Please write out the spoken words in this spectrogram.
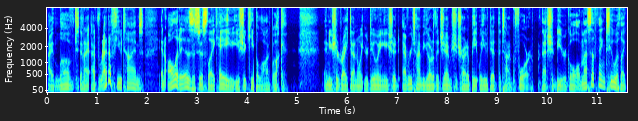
I loved and I, have read a few times. And all it is is just like, hey, you should keep a logbook and you should write down what you're doing. You should every time you go to the gym, you should try to beat what you did the time before. That should be your goal. And that's the thing too with like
